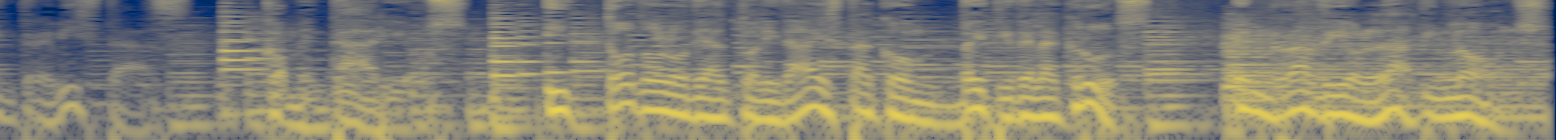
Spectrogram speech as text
Entrevistas, comentarios y todo lo de actualidad está con Betty de la Cruz en Radio Latin Lounge.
